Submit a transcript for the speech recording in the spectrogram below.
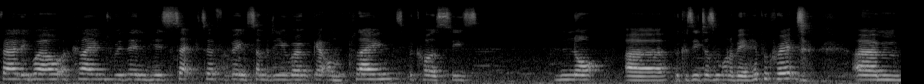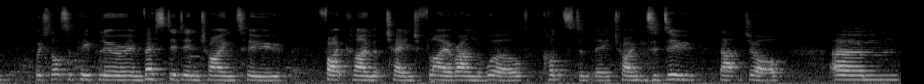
fairly well acclaimed within his sector for being somebody who won't get on planes because he's not uh, because he doesn't want to be a hypocrite, um, which lots of people who are invested in trying to fight climate change fly around the world constantly trying to do that job. Um,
